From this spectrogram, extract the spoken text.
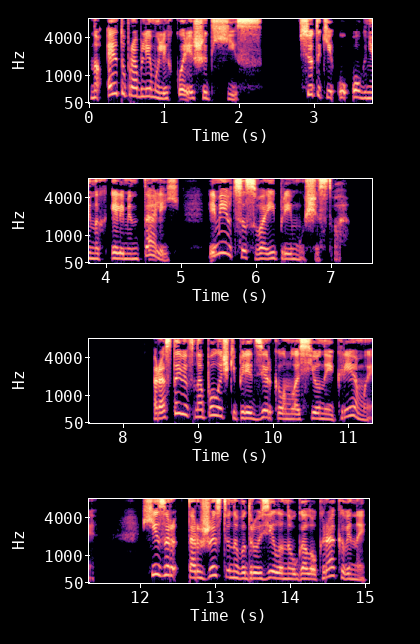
Но эту проблему легко решит Хиз. Все-таки у огненных элементалей имеются свои преимущества. Расставив на полочке перед зеркалом лосьоны и кремы, Хизер торжественно водрузила на уголок раковины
